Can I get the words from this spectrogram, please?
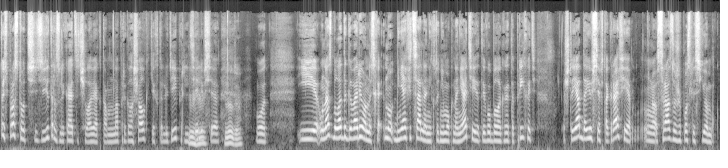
То есть просто вот сидит, развлекается человек, там, на приглашал каких-то людей, прилетели угу. все. Ну да. Вот. И у нас была договоренность, ну, меня официально никто не мог нанять, и это его была какая-то прихоть что я отдаю все фотографии сразу же после съемок.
